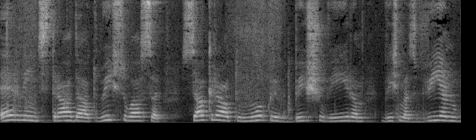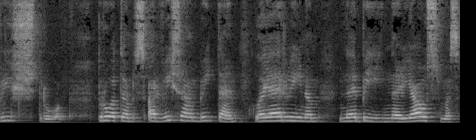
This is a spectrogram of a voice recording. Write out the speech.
Ervīns strādātu visu vasaru, sakraut un nopirkt bišu vīram vismaz vienu bišu stropu. Protams, ar visām bitēm, lai Ervīnam nebija ne jausmas,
